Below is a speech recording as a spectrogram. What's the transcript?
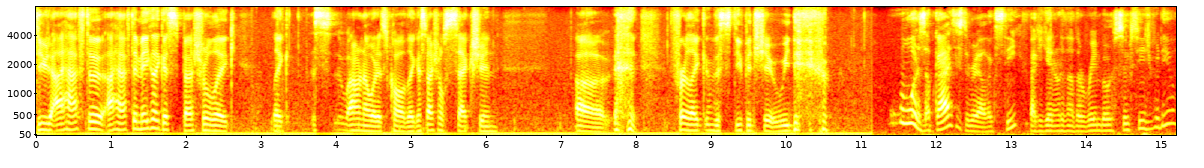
Dude, I have to I have to make like a special like like I don't know what it's called, like a special section uh for like the stupid shit we do. What is up guys, it's the Real XT, back again with another Rainbow Six Siege video,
